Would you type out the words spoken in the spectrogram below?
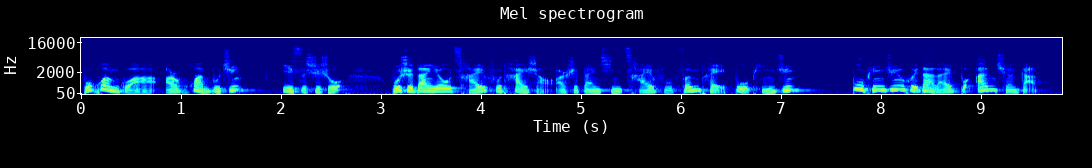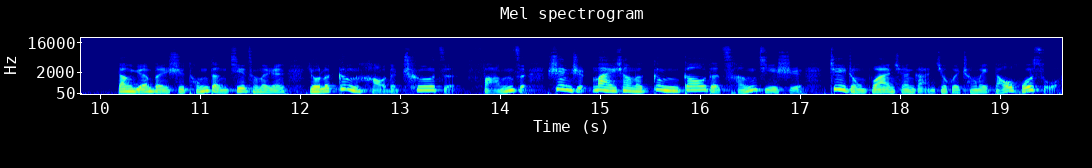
不患寡而患不均”，意思是说，不是担忧财富太少，而是担心财富分配不平均。不平均会带来不安全感。当原本是同等阶层的人有了更好的车子、房子，甚至迈上了更高的层级时，这种不安全感就会成为导火索，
